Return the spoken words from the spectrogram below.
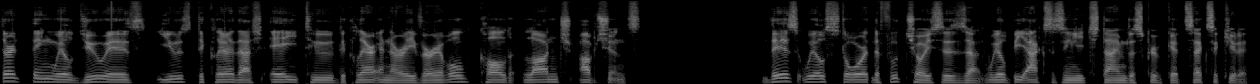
third thing we'll do is use declare-a to declare an array variable called lunch options. This will store the food choices that we'll be accessing each time the script gets executed.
